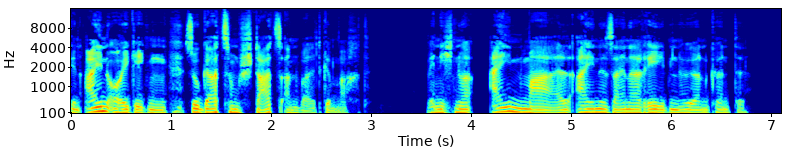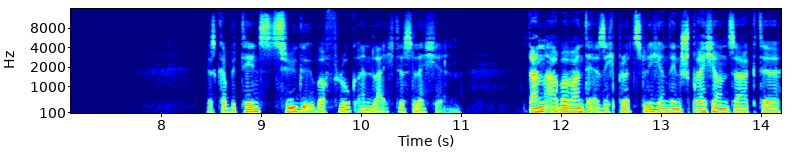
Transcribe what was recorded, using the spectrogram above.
den Einäugigen, sogar zum Staatsanwalt gemacht. Wenn ich nur einmal eine seiner Reden hören könnte. Des Kapitäns Züge überflog ein leichtes Lächeln. Dann aber wandte er sich plötzlich an den Sprecher und sagte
